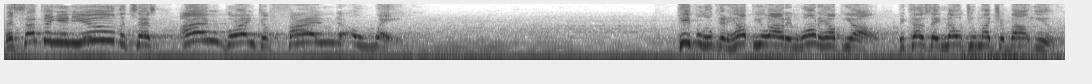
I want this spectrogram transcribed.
There's something in you that says, I'm going to find a way. People who could help you out and won't help you out because they know too much about you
